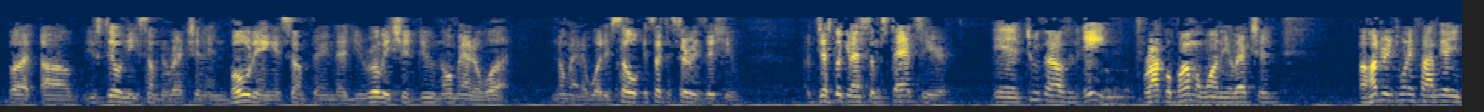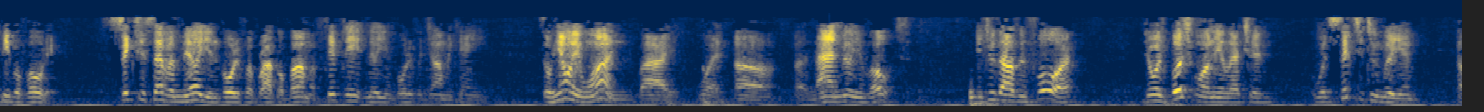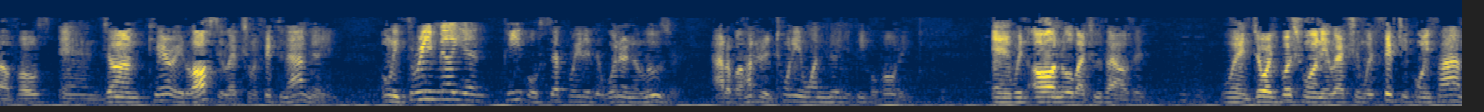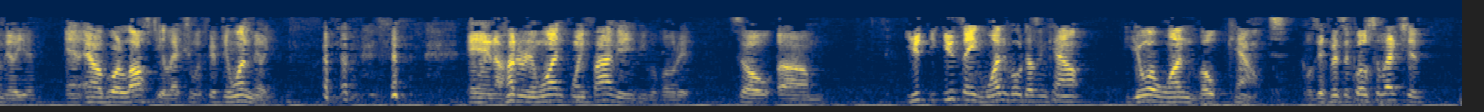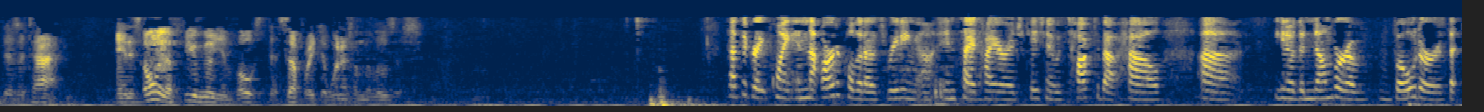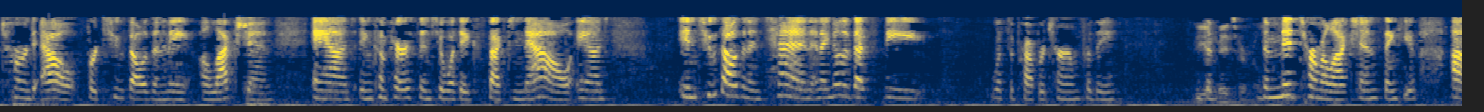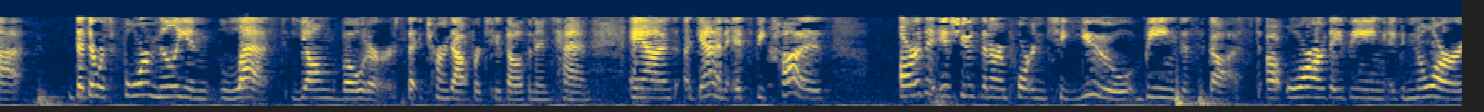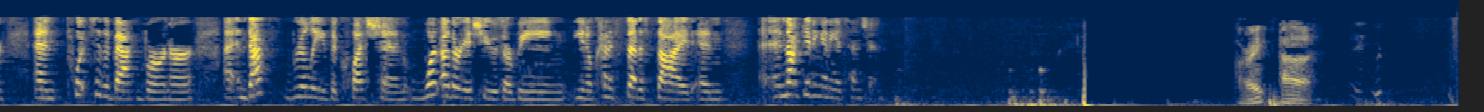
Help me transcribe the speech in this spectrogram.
but uh, you still need some direction. And voting is something that you really should do no matter what, no matter what. It's so it's such a serious issue. Just looking at some stats here, in 2008, Barack Obama won the election. 125 million people voted. 67 million voted for Barack Obama. 58 million voted for John McCain. So he only won by what uh, uh, nine million votes. In 2004, George Bush won the election with 62 million uh, votes, and John Kerry lost the election with 59 million. Only three million people separated the winner and the loser out of 121 million people voting. And we all know by 2000 when George Bush won the election with 50.5 million, and Al Gore lost the election with 51 million. and 101.5 million people voted. So um, you you think one vote doesn't count? Your one vote counts because if it's a close election, there's a tie, and it's only a few million votes that separate the winners from the losers. That's a great point. In the article that I was reading, uh, Inside Higher Education, it was talked about how uh, you know the number of voters that turned out for 2008 election and in comparison to what they expect now and in 2010 and I know that that's the what's the proper term for the the, the midterm the midterm elections thank you uh, that there was 4 million less young voters that turned out for 2010 and again it's because are the issues that are important to you being discussed, uh, or are they being ignored and put to the back burner? And that's really the question. What other issues are being, you know, kind of set aside and and not getting any attention? All right. Uh,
